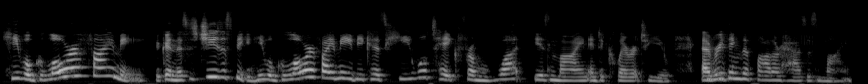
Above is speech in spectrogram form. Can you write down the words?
He will glorify me. Again, this is Jesus speaking. He will glorify me because he will take from what is mine and declare it to you. Everything the Father has is mine.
